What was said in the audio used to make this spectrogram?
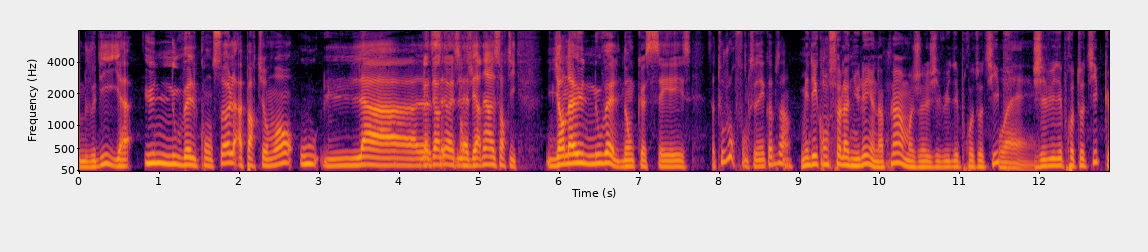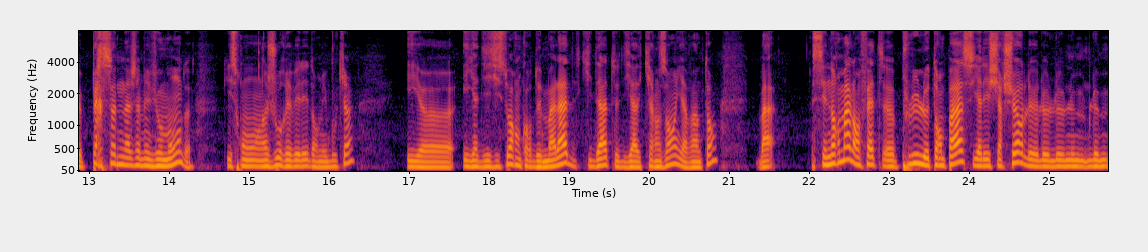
Comme je vous dis, il y a une nouvelle console à partir du moment où la, La dernière est la sortie. dernière est sortie. Il y en a une nouvelle, donc c'est ça a toujours fonctionné comme ça. mais des consoles annulées, il y en a plein. Moi, j'ai vu des prototypes. Ouais. J'ai vu des prototypes que personne n'a jamais vu au monde, qui seront un jour révélés dans mes bouquins. Et euh, il y a des histoires encore de malades qui datent d'il y a 15 ans, il y a 20 ans. Bah, c'est normal en fait. Euh, Plus le temps passe, il y a les chercheurs, le, le- le- le- le-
